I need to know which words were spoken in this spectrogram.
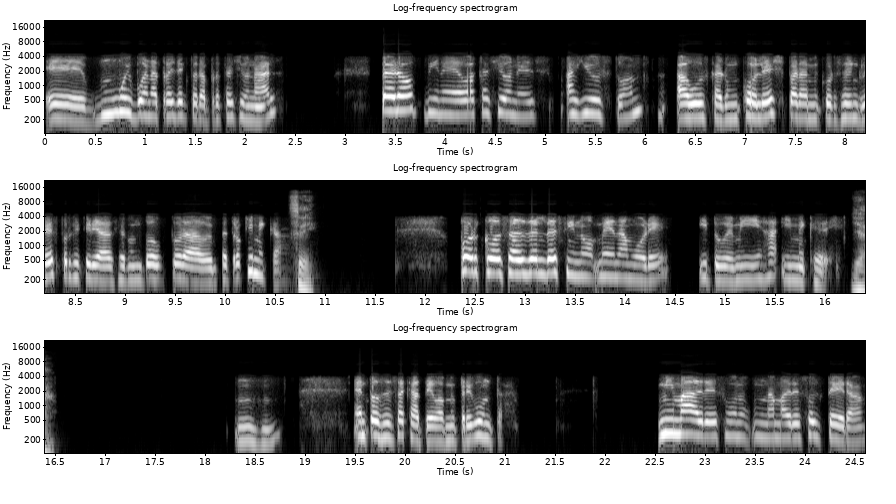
eh, muy buena trayectoria profesional. Pero vine de vacaciones a Houston a buscar un college para mi curso de inglés porque quería hacer un doctorado en petroquímica. Sí. Por cosas del destino me enamoré y tuve mi hija y me quedé. Ya. Ujú. Entonces acá te va mi pregunta. Mi madre es un- una madre soltera,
